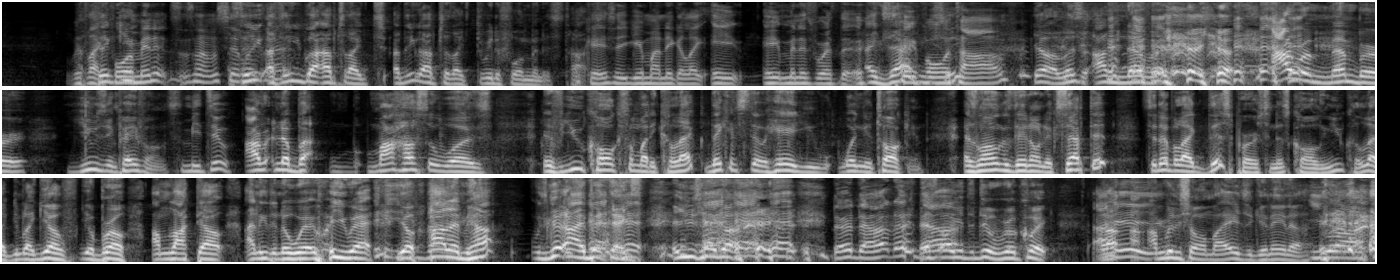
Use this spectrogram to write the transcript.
With I like four you- minutes or something I think, like I that. think you got up to like t- I think you got up to like three to four minutes tops. okay, so you gave my nigga like eight eight minutes worth of Exactly, payphone see? time. Yo, listen, I never. yo, I remember using payphones. Me too. I no, but my hustle was if you call somebody collect, they can still hear you when you're talking, as long as they don't accept it. So they'll be like, "This person is calling you collect." You're like, "Yo, yo, bro, I'm locked out. I need to know where, where you at. Yo, holler at me, huh? Was good. All right, bet thanks." And you just hang up. no doubt, no That's all you have to do, real quick. I hear you. am really showing my age again, ain't I? You are.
